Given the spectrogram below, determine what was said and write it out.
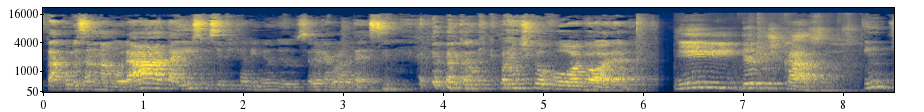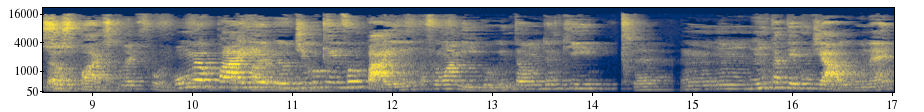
tá começando a namorar, tá isso, você fica ali, meu Deus do céu, o que acontece? Então, pra onde que eu vou agora? E dentro de casa? Então, Seus pais, como é que foi? o meu pai, Papai. eu, eu digo que ele foi um pai, ele nunca foi um amigo. Então eu tenho que. um- um- nunca teve um diálogo, né?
